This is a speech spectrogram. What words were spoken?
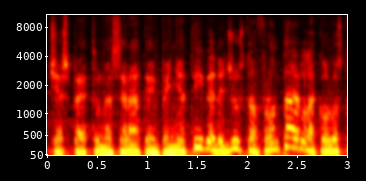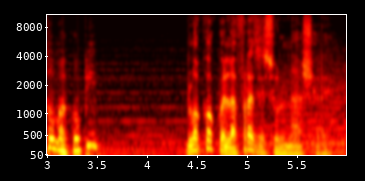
Ci aspetta una serata impegnativa ed è giusto affrontarla con lo stomaco pi. Bloccò quella frase sul nascere.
